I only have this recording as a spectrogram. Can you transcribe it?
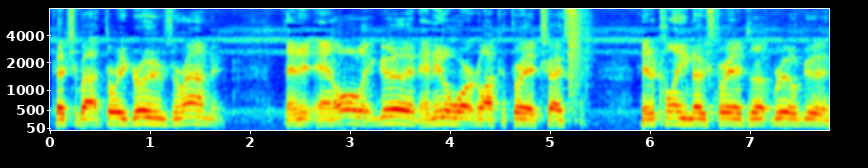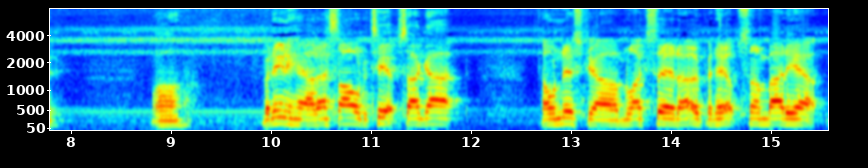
Cut you about three grooves around it. And, it, and oil it good, and it'll work like a thread chaser. It'll clean those threads up real good. Uh, but anyhow, that's all the tips I got on this job. Like I said, I hope it helps somebody out.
